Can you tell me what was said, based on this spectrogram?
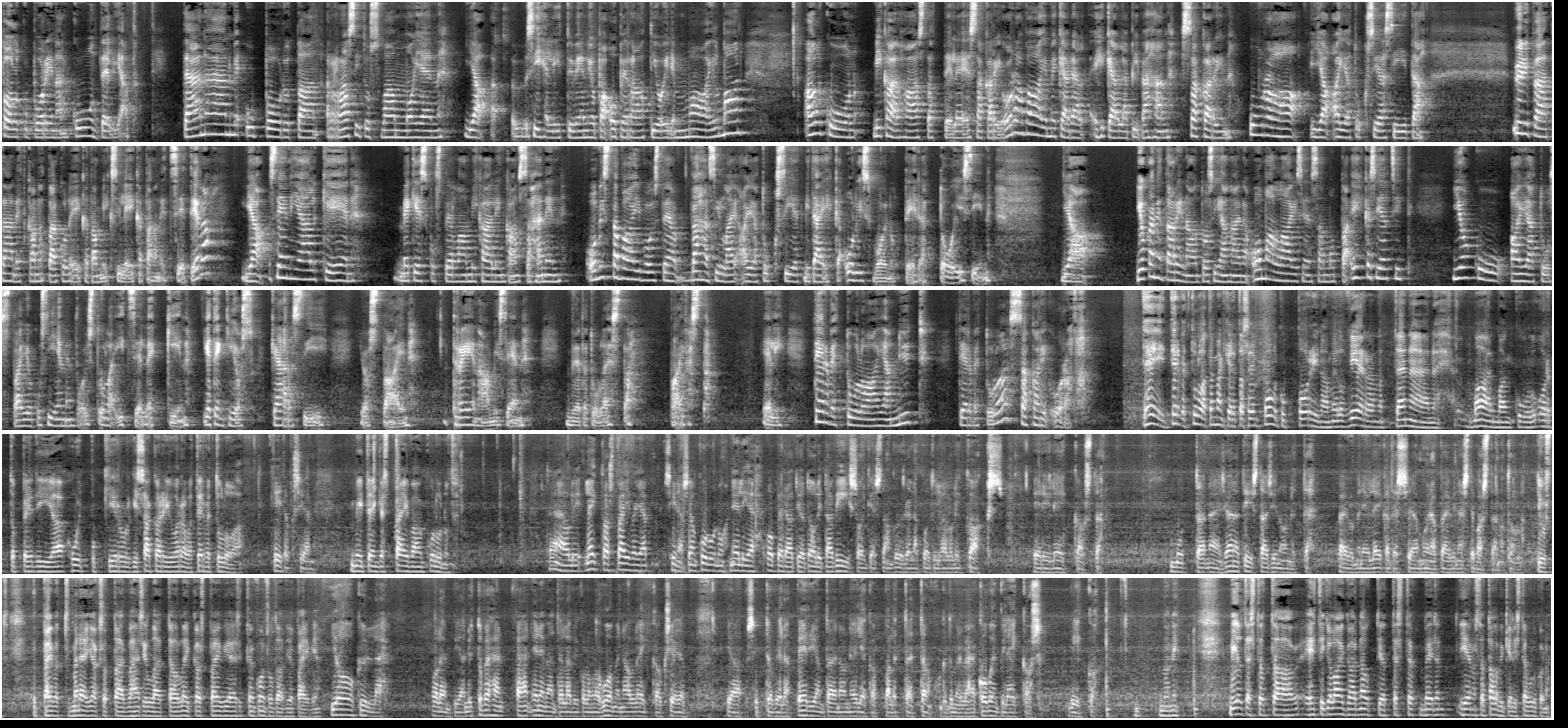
Polkuporinan kuuntelijat! Tänään me uppoudutaan rasitusvammojen ja siihen liittyvien jopa operaatioiden maailmaan. Alkuun Mikael haastattelee Sakari Oravaa ja me käydään, he käy läpi vähän Sakarin uraa ja ajatuksia siitä ylipäätään, että kannattaako leikata, miksi leikataan, etc. Ja sen jälkeen me keskustellaan Mikaelin kanssa hänen omista vaivoista ja vähän sillä ajatuksia, että mitä ehkä olisi voinut tehdä toisin. Ja jokainen tarina on tosiaan aina omanlaisensa, mutta ehkä sieltä sitten joku ajatus tai joku siemen voisi tulla itsellekin, etenkin jos kärsii jostain treenaamisen myötä tulleesta vaivasta. Eli tervetuloa ja nyt tervetuloa Sakari Orava. Hei, tervetuloa tämänkertaiseen polkuporinaan. Meillä on vieraana tänään maailmankuulu ortopedi ja huippukirurgi Sakari Orava. Tervetuloa. Kiitoksia. Mitenkäs päivä on kulunut? Tänään oli leikkauspäivä ja siinä se on kulunut neljä operaatiota, oli tai viisi oikeastaan, kun yhdellä potilaalla oli kaksi eri leikkausta. Mutta näin se aina tiistaisin on, että päivä menee leikatessa ja muina päivinä sitten vastaanotolla. Just. Päivät menee jaksottaen vähän sillä, että on leikkauspäiviä ja sitten on konsultaatiopäiviä. Joo, kyllä. Molempia. Nyt on vähän, vähän enemmän tällä viikolla. Huomenna on leikkauksia ja, ja sitten on vielä perjantaina on neljä kappaletta, että onko tämmöinen vähän kovempi leikkausviikko. No niin. Miltäs tota, ehtikö lainkaan nauttia tästä meidän hienosta talvikelistä ulkona?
